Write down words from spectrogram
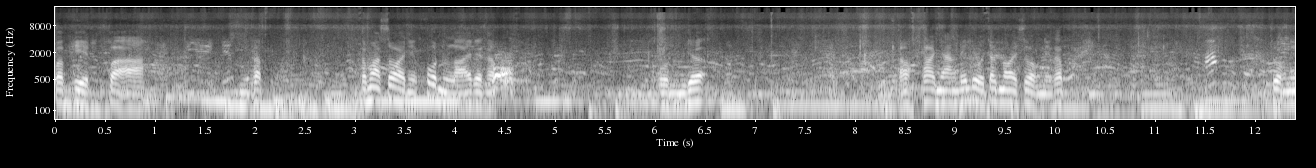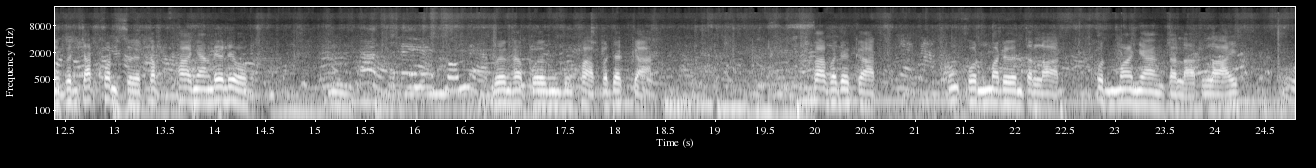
ประเภทปลานี่ครับธรรมาซอยนี่คนหลายเลยครับ คนเยอะ เอาผ้ายางได้เร็วจักหน่อยช่วงนี้ครับ ช่วงนี้เพิ่นจัดคอนเสิร์ตครับผ้ายางได้เร็วอืมเบิ่งครับเบิ่งเบิ่งภาพบรรยากาศภาพบรรยากาศของคนมาเดินตลาด คนมาย่างตลาดหลายโอ้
